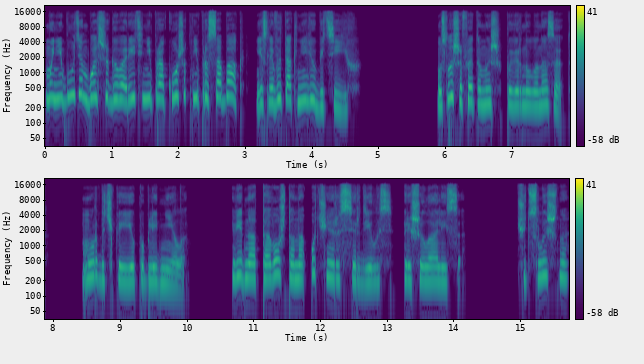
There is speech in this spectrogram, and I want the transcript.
Мы не будем больше говорить ни про кошек, ни про собак, если вы так не любите их». Услышав это, мышь повернула назад. Мордочка ее побледнела. Видно от того, что она очень рассердилась, решила Алиса. Чуть слышно,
